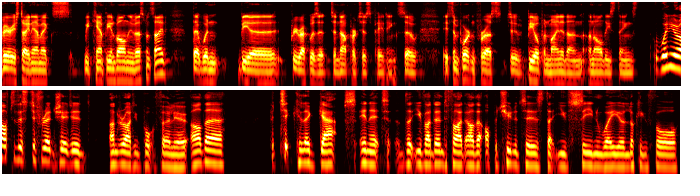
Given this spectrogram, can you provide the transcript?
various dynamics we can't be involved in the investment side, that wouldn't be a prerequisite to not participating. So it's important for us to be open minded on, on all these things. When you're after this differentiated underwriting portfolio, are there particular gaps in it that you've identified? Are there opportunities that you've seen where you're looking for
